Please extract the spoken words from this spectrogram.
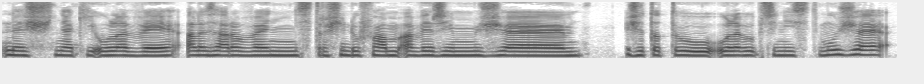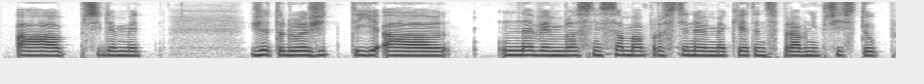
než nějaký úlevy, ale zároveň strašně doufám a věřím, že, že to tu úlevu přinést může a přijde mi, že je to důležitý a nevím vlastně sama, prostě nevím, jaký je ten správný přístup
